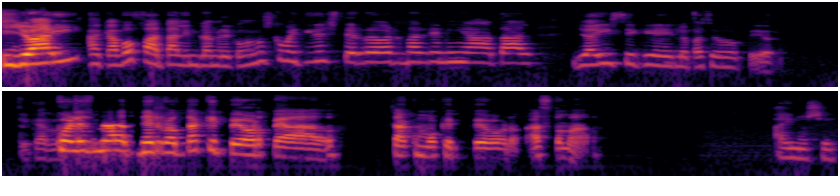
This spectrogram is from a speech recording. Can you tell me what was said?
Y yo ahí acabo fatal, en plan, pero como hemos cometido este error, madre mía, tal. Yo ahí sí que lo paso peor. ¿Cuál es la derrota que peor te ha dado? O sea, como que peor has tomado. Ay, no sé.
